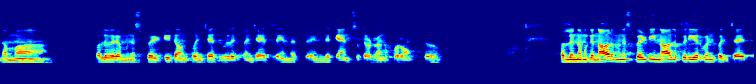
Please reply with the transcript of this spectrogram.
நம்ம பல்வேறு முனிசிபாலிட்டி டவுன் பஞ்சாயத்து வில்லேஜ் பஞ்சாயத்தில் இந்த இந்த கேம்ப்ஸ் தொடங்க போகிறோம் அதில் நமக்கு நாலு முனிசிபாலிட்டி நாலு பெரிய அர்பன் பஞ்சாயத்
